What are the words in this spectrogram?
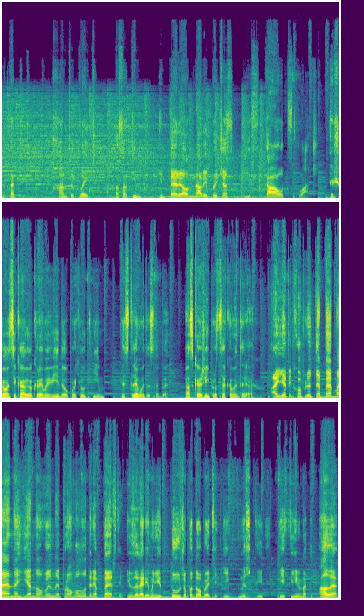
Infected, Hunter Plate, Tasarkin, Imperial Navy Bridges і Scout Squad. Якщо вам цікаві окреме відео про кілтім, не стримуйте себе, а скажіть про це в коментарях. А я підхоплюю тебе. В мене є новини про володаря перснів. І взагалі мені дуже подобаються і книжки, і фільми. Але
